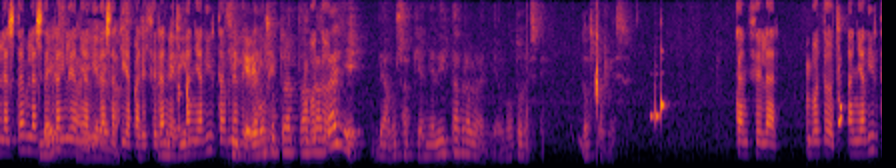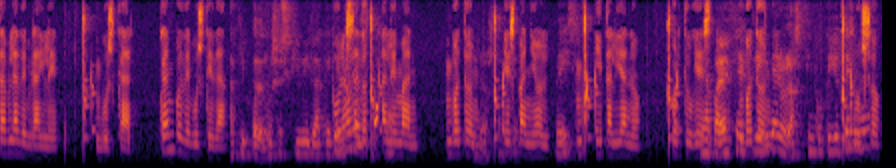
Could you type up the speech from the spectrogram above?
Las tablas de braille añadidas aquí aparecerán. Añadir, añadir tabla si queremos otra tabla braille, le damos aquí añadir tabla braille, el botón este. Dos toques. Cancelar. Botón. Añadir tabla de braille. Buscar. Campo de búsqueda. Aquí podemos escribir la que Pulsador. Alemán. Botón. Español. ¿Veis? Italiano. Portugués. Me aparece botón. primero las cinco que yo tengo. Ruso.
